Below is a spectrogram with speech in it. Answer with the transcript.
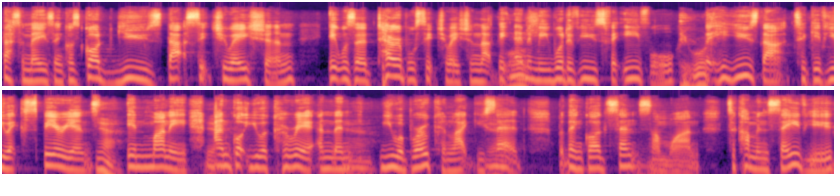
that's amazing because God used that situation. It was a terrible situation that the enemy would have used for evil, He would. but he used that to give you experience Yeah. in money Yeah. and got you a career. And then Yeah. you were broken, like you said. But then God sent someone to come and save you.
